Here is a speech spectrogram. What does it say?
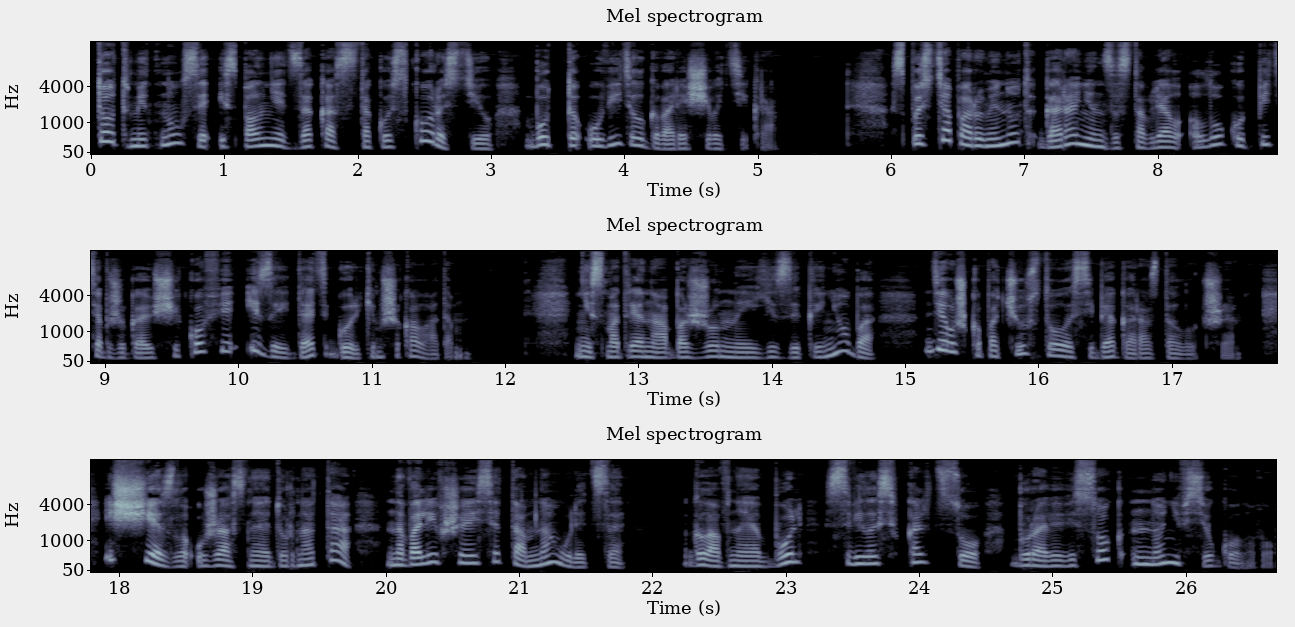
Тот метнулся исполнять заказ с такой скоростью, будто увидел говорящего тигра. Спустя пару минут Гаранин заставлял Луку пить обжигающий кофе и заедать горьким шоколадом. Несмотря на обожженный язык и небо, девушка почувствовала себя гораздо лучше. Исчезла ужасная дурнота, навалившаяся там на улице — Главная боль свилась в кольцо, буравя висок, но не всю голову.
